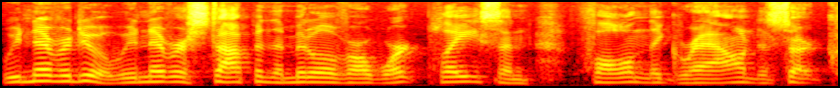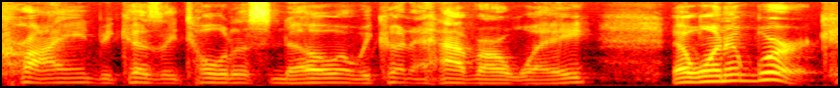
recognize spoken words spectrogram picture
We'd never do it. We'd never stop in the middle of our workplace and fall on the ground and start crying because they told us no and we couldn't have our way. That wouldn't work.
